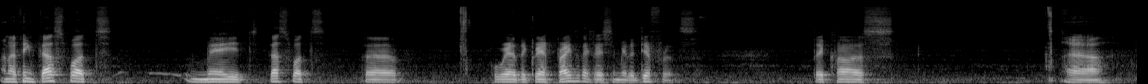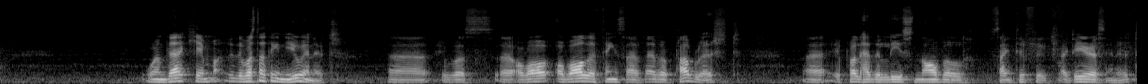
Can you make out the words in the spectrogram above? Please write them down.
and I think that's what made, that's what, uh, where the Great Barrington Declaration made a difference. Because uh, when that came, there was nothing new in it. Uh, it was uh, of all of all the things I've ever published, uh, it probably had the least novel scientific ideas in it.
